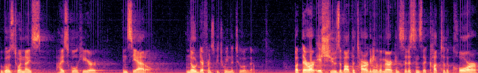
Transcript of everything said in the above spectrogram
who goes to a nice high school here in Seattle. No difference between the two of them. But there are issues about the targeting of American citizens that cut to the core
